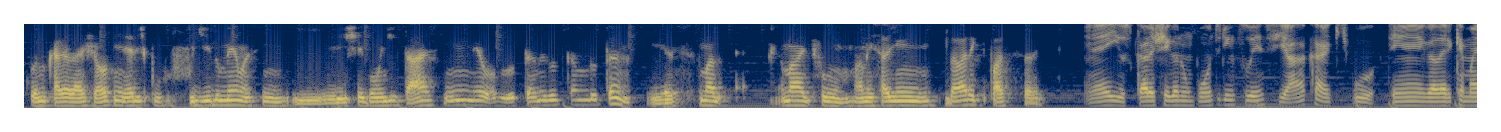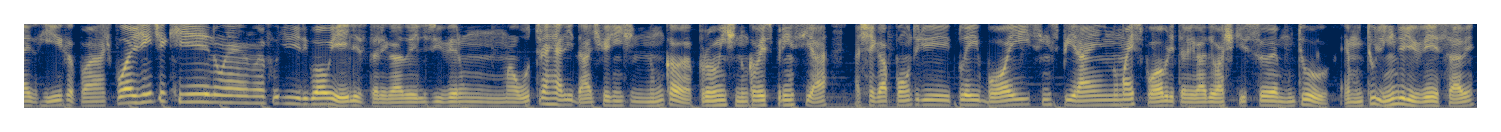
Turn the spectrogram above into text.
quando o cara era jovem, ele era, tipo, fudido mesmo, assim. E ele chegou onde tá, assim, meu, lutando, lutando, lutando. E essa é uma, é uma, tipo, uma mensagem da hora que passa, sabe? É, e os caras chegam num ponto de influenciar, cara, que, tipo, tem a galera que é mais rica, pá. Tipo, a gente aqui não é, não é fudido igual eles, tá ligado? Eles viveram uma outra realidade que a gente nunca, provavelmente nunca vai experienciar, a chegar a ponto de Playboy se inspirar no mais pobre, tá ligado? Eu acho que isso é muito, é muito lindo de ver, sabe?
